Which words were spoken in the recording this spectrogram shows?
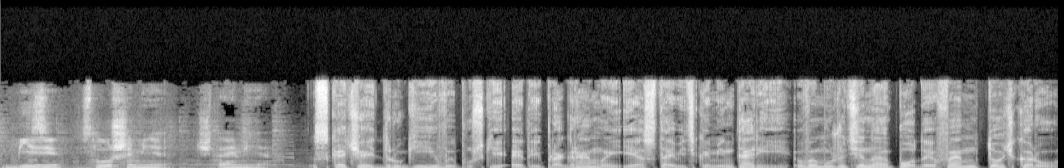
Бизи. Слушай меня, читай меня. Скачать другие выпуски этой программы и оставить комментарии вы можете на podfm.ru.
